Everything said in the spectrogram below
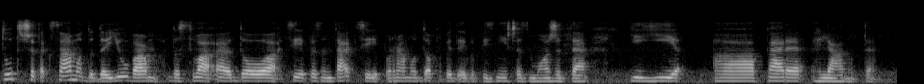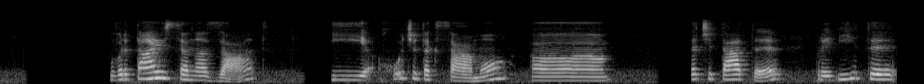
тут ще так само додаю вам до е, до цієї презентації програму доповідей. Ви пізніше зможете її а, переглянути. Повертаюся назад І хочу так само а, зачитати привіти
